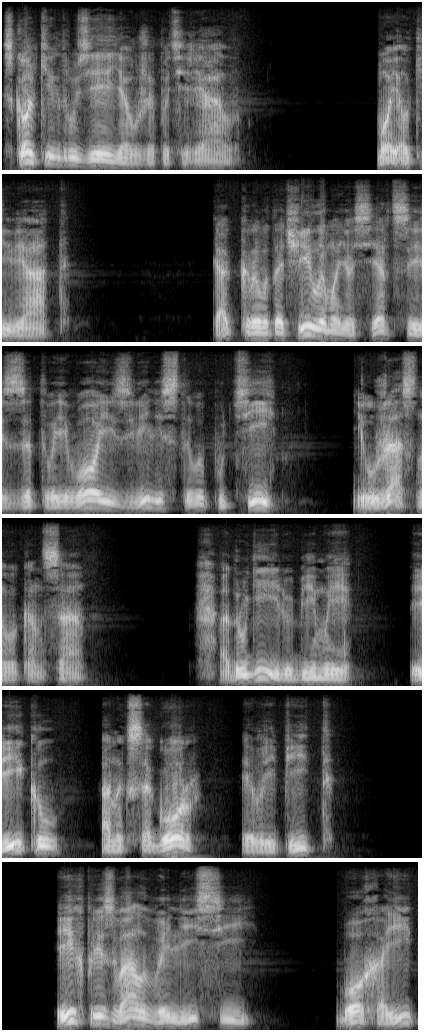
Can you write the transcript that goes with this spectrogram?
Скольких друзей я уже потерял. Мой Алкивиад. Как кровоточило мое сердце из-за твоего извилистого пути и ужасного конца а другие любимые — Перикл, Анаксагор, Эврипид. Их призвал в Элисий бог Аид.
